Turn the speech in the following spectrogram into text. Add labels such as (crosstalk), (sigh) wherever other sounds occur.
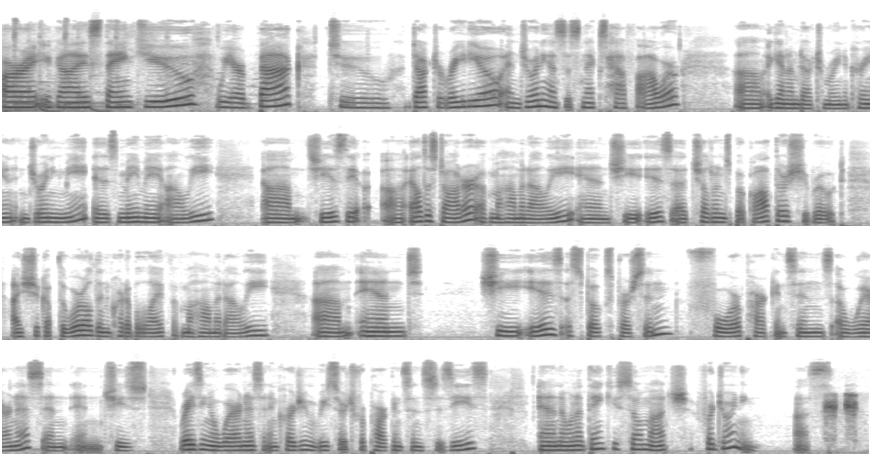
All right, you guys, thank you. We are back to Dr. Radio, and joining us this next half hour, um, again, I'm Dr. Marina Kurian, and joining me is Maymay Ali. Um, she is the uh, eldest daughter of Muhammad Ali, and she is a children's book author. She wrote I Shook Up the World, Incredible Life of Muhammad Ali. Um, and she is a spokesperson for Parkinson's awareness, and, and she's raising awareness and encouraging research for Parkinson's disease. And I want to thank you so much for joining us.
